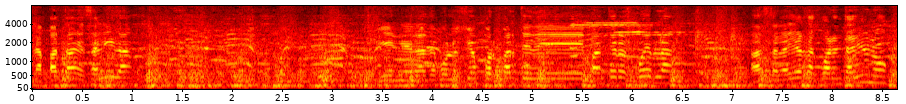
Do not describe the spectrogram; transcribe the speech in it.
la patada de salida, viene la devolución por parte de Panteras Puebla. Hasta la yarda 41.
